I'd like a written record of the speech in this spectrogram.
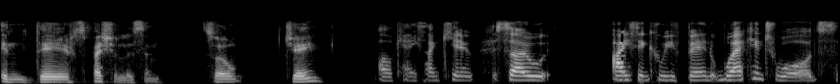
in their specialism? So, Jane? Okay, thank you. So I think we've been working towards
